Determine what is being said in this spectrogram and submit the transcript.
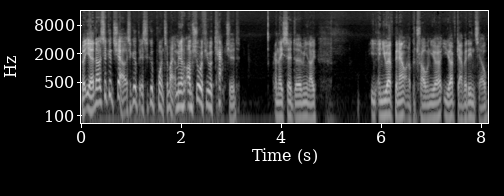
but yeah, no, it's a good shout. It's a good it's a good point to make. I mean, I'm sure if you were captured and they said, um, you know, and you have been out on a patrol and you you have gathered intel,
